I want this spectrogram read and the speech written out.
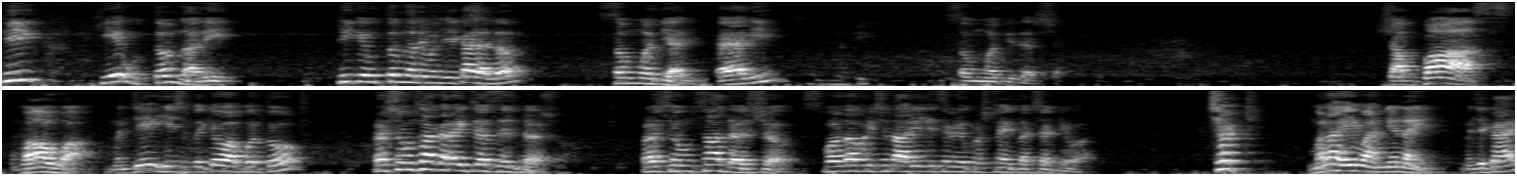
ठीक हे उत्तम झाले. ठीक हे उत्तम झाले म्हणजे काय झालं? संमती आली. काय आली? संमती. दर्शक. शाबास वा वा. म्हणजे हे शब्द केव्हा वापरतो? प्रशंसा करायची असेल तर. प्रशंसा दर्शक. स्पर्धा परीक्षेत आलेले सगळे प्रश्न आहेत लक्षात ठेवा. छठ मला हे मान्य नाही. म्हणजे काय?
